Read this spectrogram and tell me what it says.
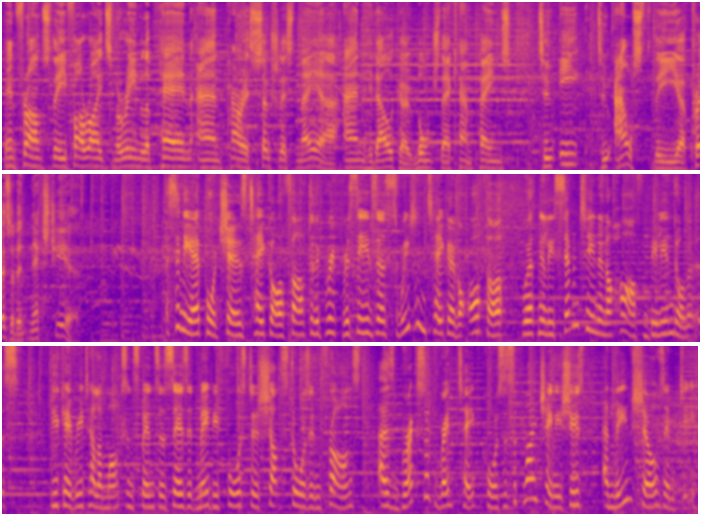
In France, the far right's Marine Le Pen and Paris socialist mayor Anne Hidalgo launched their campaigns to, e- to oust the uh, president next year. Sydney Airport shares take off after the group receives a sweetened takeover offer worth nearly $17.5 billion. UK retailer Marks & Spencer says it may be forced to shut stores in France as Brexit red tape causes supply chain issues and leaves shelves empty.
